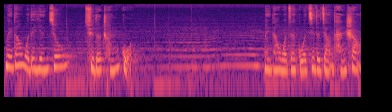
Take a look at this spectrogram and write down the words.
每当我的研究取得成果，每当我在国际的讲坛上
